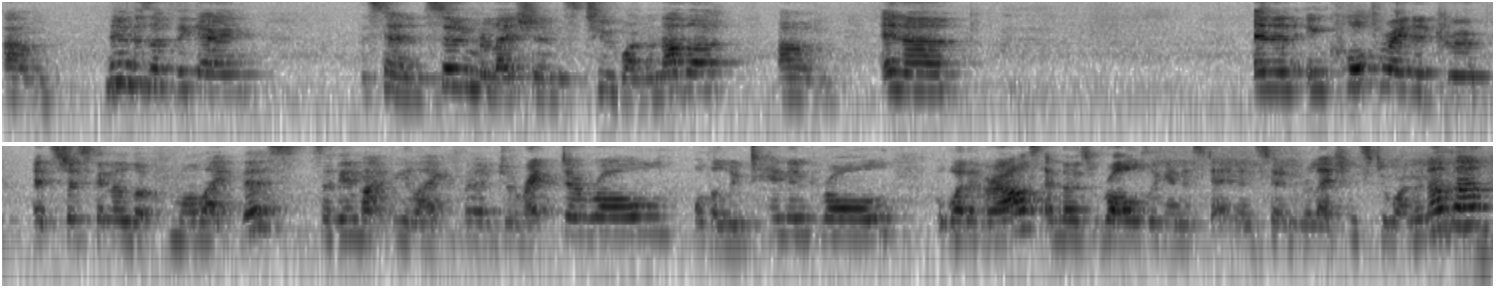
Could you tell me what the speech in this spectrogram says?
um, members of the gang. They stand in certain relations to one another. Um, in a in an incorporated group, it's just going to look more like this. So there might be like the director role or the lieutenant role or whatever else, and those roles are going to stand in certain relations to one another,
